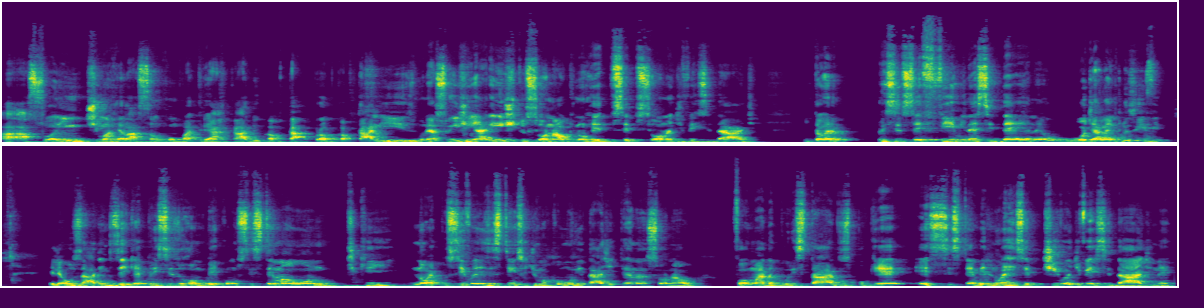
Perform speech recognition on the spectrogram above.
a, a sua íntima relação com o patriarcado e o capital, próprio capitalismo, né, a sua engenharia institucional que não recepciona a diversidade. Então, era preciso ser firme nessa ideia, né? O Ocalan, inclusive, ele é usado em dizer que é preciso romper com o sistema ONU, de que não é possível a existência de uma comunidade internacional formada por estados, porque esse sistema ele não é receptivo à diversidade, né?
